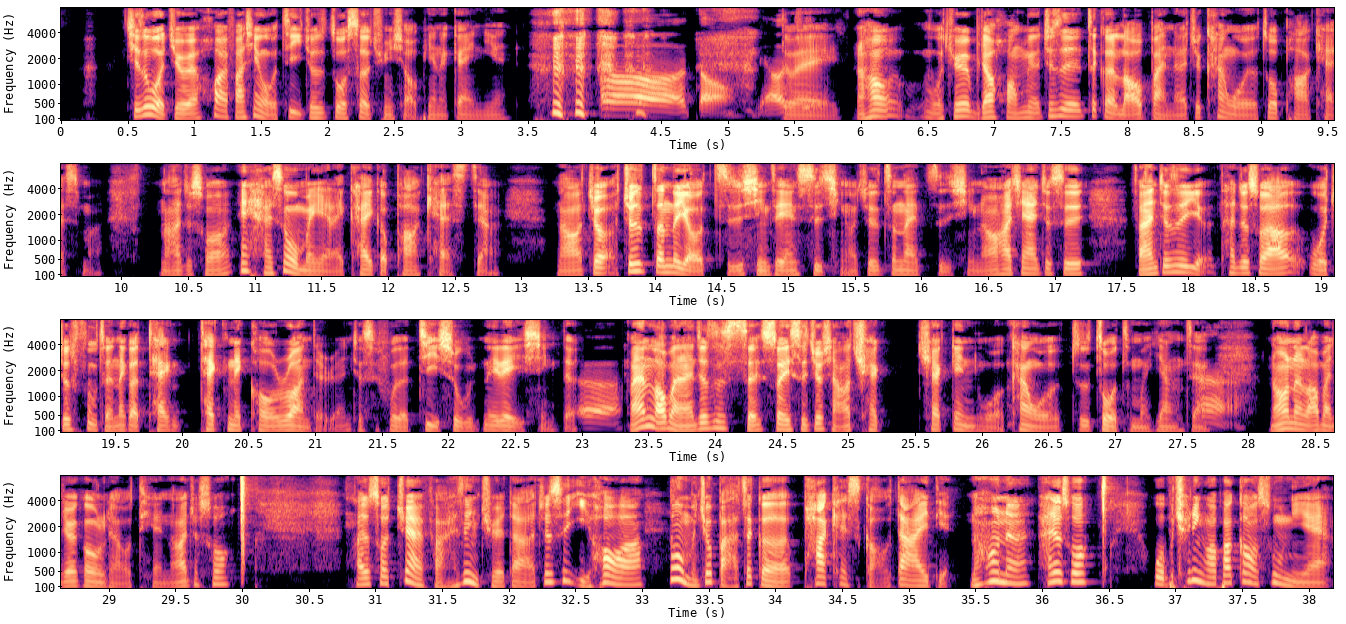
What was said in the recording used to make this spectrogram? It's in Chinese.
其实我觉得后来发现我自己就是做社群小编的概念。哦，懂，了解。对，然后我觉得比较荒谬，就是这个老板呢就看我有做 podcast 嘛，然后就说：“哎，还是我们也来开一个 podcast 这样。”然后就就是真的有执行这件事情啊，就是正在执行。然后他现在就是反正就是有，他就说要我就负责那个 tech technical run 的人，就是负责技术那类型的。嗯。反正老板呢就是随随时就想要 check check in 我看我就是做怎么样这样。嗯。然后呢，老板就会跟我聊天，然后就说。他就说：“Jeff，还是你觉得啊，就是以后啊，那我们就把这个 podcast 搞大一点。然后呢，他就说，我不确定我要不要告诉你，哎，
